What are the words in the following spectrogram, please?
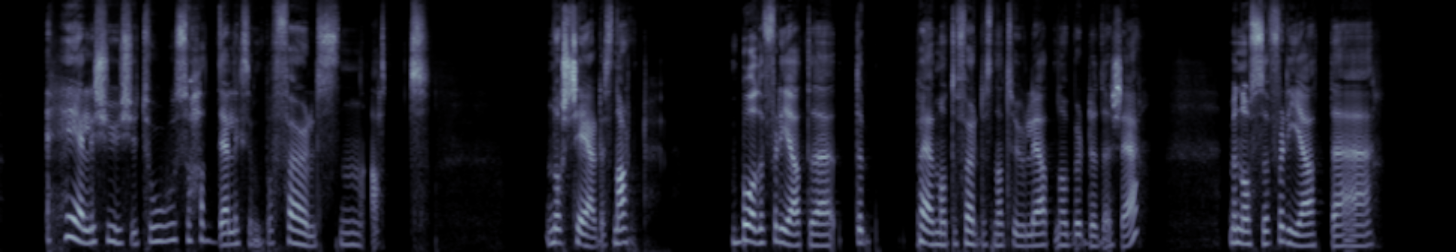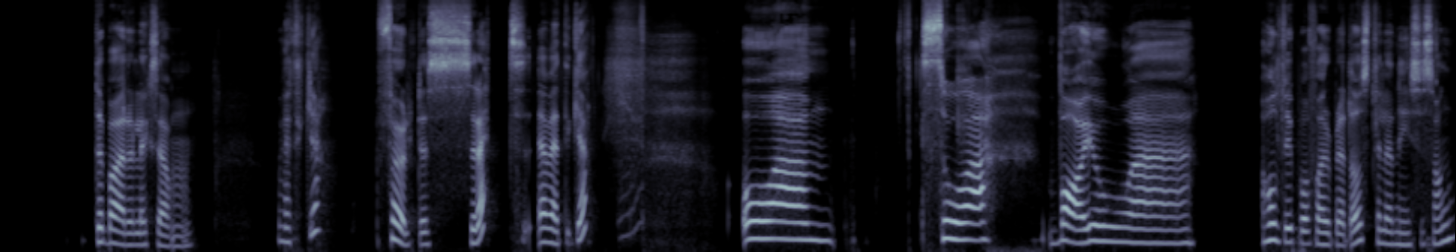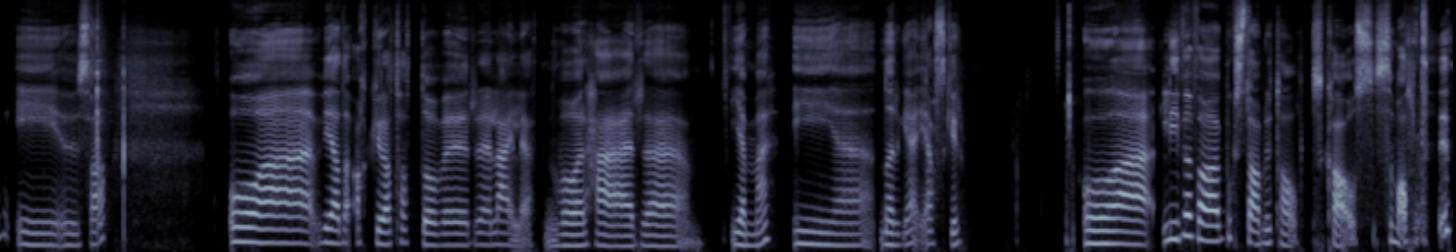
hele 2022 så hadde jeg liksom på følelsen at nå skjer det snart. Både fordi at det, det på en måte føltes naturlig at nå burde det skje, men også fordi at det, det bare liksom Jeg vet ikke. Føltes rett. Jeg vet ikke. Og ehm, så var jo eh, holdt vi på å forberede oss til en ny sesong i USA. Og eh, vi hadde akkurat tatt over leiligheten vår her eh, hjemme i eh, Norge, i Asker. Og eh, livet var bokstavelig talt kaos, som alltid.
